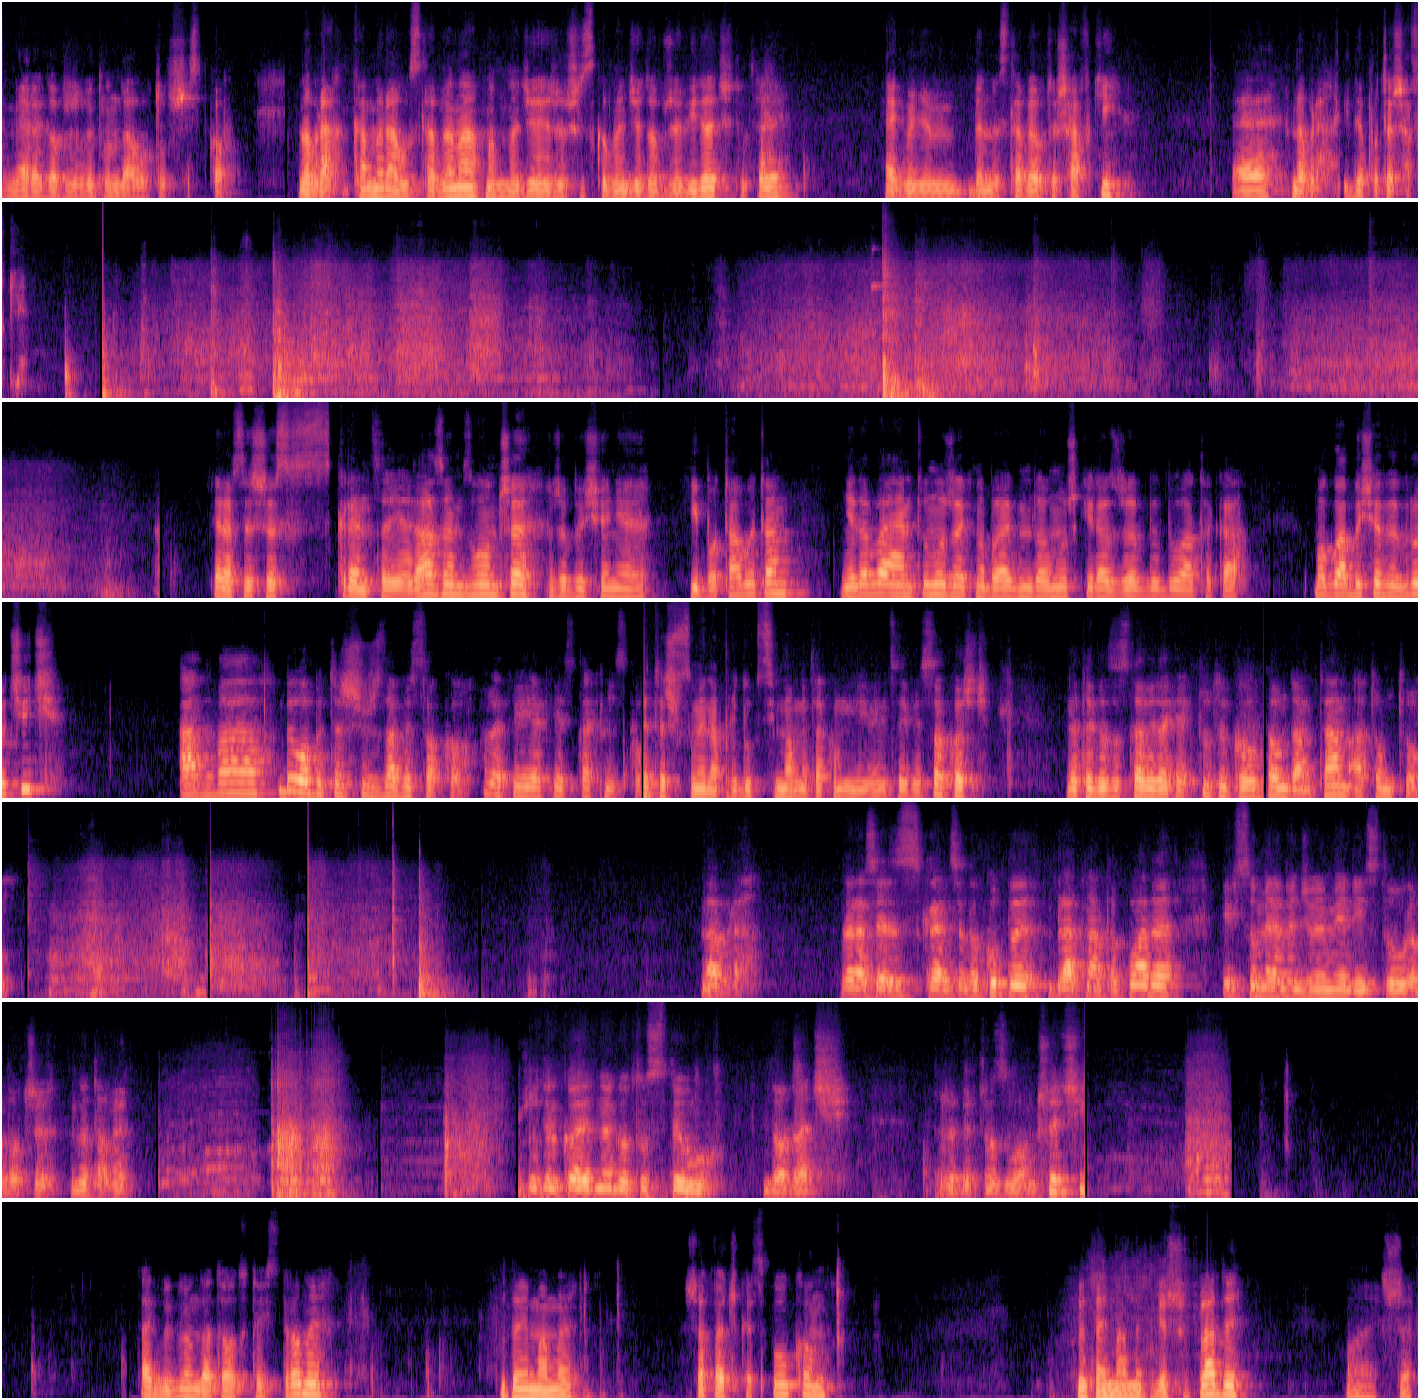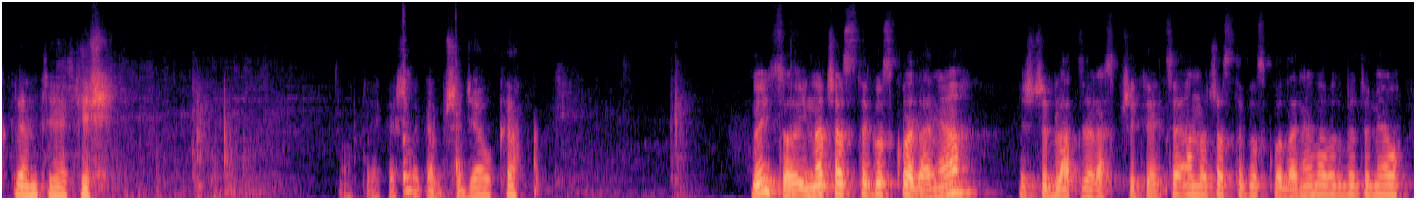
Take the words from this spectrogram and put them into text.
w miarę dobrze wyglądało tu wszystko. Dobra, kamera ustawiona. Mam nadzieję, że wszystko będzie dobrze widać tutaj. Jak będziemy, będę stawiał te szafki. E, dobra, idę po te szafki. Teraz jeszcze skręcę je razem, złączę, żeby się nie chibotały tam. Nie dawałem tu nóżek, no bo jakbym dał nóżki raz, żeby była taka, mogłaby się wywrócić, a dwa byłoby też już za wysoko. Lepiej jak jest tak nisko. Też w sumie na produkcji mamy taką mniej więcej wysokość, dlatego zostawię tak jak tu, tylko tą dam tam, a tą tu. Dobra. Zaraz je skręcę do kupy, blat na to kładę i w sumie będziemy mieli stół roboczy gotowy. Muszę tylko jednego tu z tyłu dodać, żeby to złączyć. Tak wygląda to od tej strony. Tutaj mamy szapeczkę z półką. Tutaj mamy dwie szuflady. O, jeszcze wkręty jakieś. O, to jakaś taka przedziałka. No i co? I na czas tego składania, jeszcze blat zaraz przykręcę, a na czas tego składania nawet będę miał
